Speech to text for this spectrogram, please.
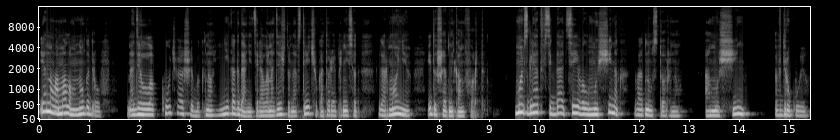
Я наломала много дров, наделала кучу ошибок, но никогда не теряла надежду на встречу, которая принесет гармонию и душевный комфорт. Мой взгляд всегда отсеивал мужчинок в одну сторону, а мужчин — в другую,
